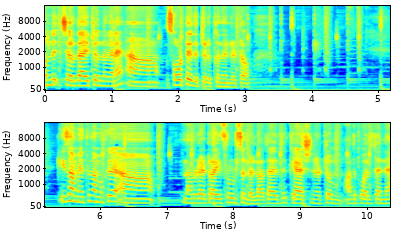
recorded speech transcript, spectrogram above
ഒന്ന് ചെറുതായിട്ടൊന്നിങ്ങനെ സോട്ട് ചെയ്തിട്ട് എടുക്കുന്നുണ്ട് കേട്ടോ ഈ സമയത്ത് നമുക്ക് നമ്മുടെ ഡ്രൈ ഫ്രൂട്ട്സ് ഉണ്ടല്ലോ അതായത് ക്യാഷ്നട്ടും അതുപോലെ തന്നെ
